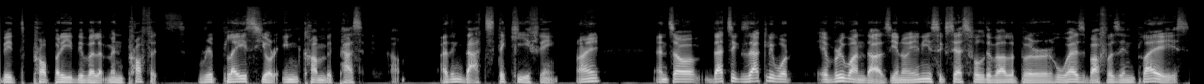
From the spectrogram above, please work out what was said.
with property development profits. Replace your income with passive income. I think that's the key thing, right? And so that's exactly what everyone does. You know, any successful developer who has buffers in place,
